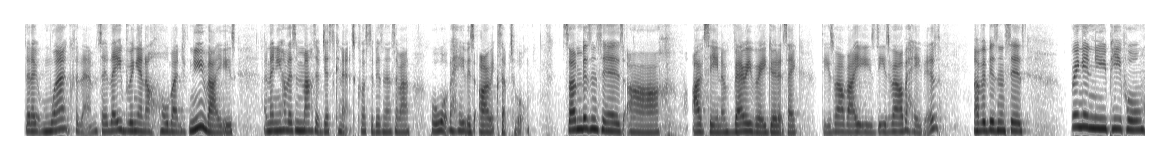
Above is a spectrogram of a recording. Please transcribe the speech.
they don't work for them. So they bring in a whole bunch of new values. And then you have this massive disconnect across the business around, well, what behaviors are acceptable? Some businesses are, I've seen, are very, very good at saying, these are our values, these are our behaviors. Other businesses bring in new people,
